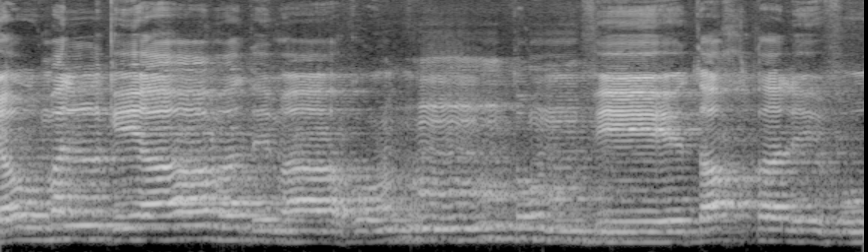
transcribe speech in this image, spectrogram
يوم القيامة ما كنتم فيه تختلفون.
